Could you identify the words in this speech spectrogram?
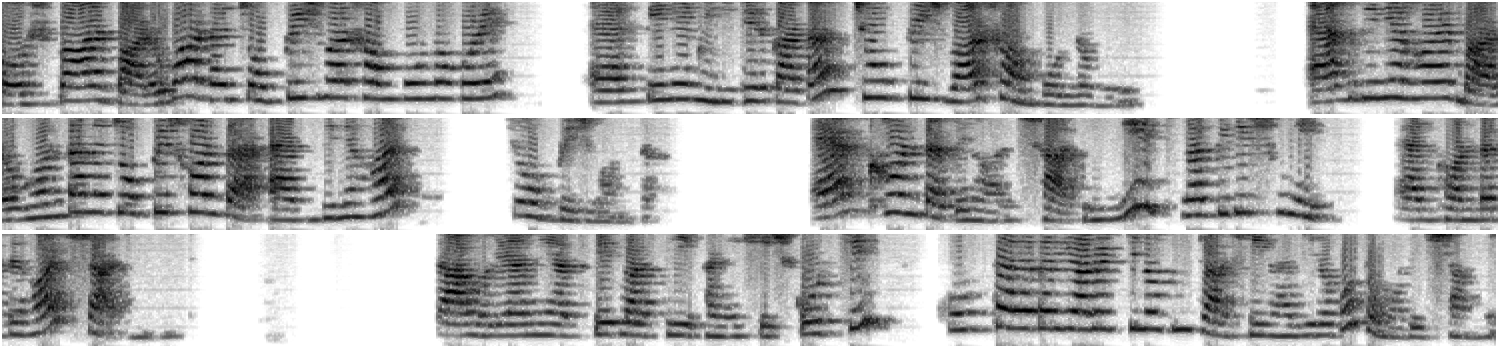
দশ বার, বারো বার না চব্বিশ বার সম্পূর্ণ করে একদিনে মিনিটের কাটা চব্বিশ বার সম্পূর্ণ করে একদিনে হয় বারো ঘণ্টা না চব্বিশ ঘণ্টা? একদিনে হয় চব্বিশ ঘণ্টা। এক ঘন্টাতে হয় ষাট মিনিট না তিরিশ মিনিট? এক ঘন্টাতে হয় ষাট মিনিট। তাহলে আমি আজকে ক্লাসটি এখানে শেষ করছি। খুব তাড়াতাড়ি আরও একটি নতুন ক্লাস নিয়ে হাজির হব তোমাদের সামনে।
